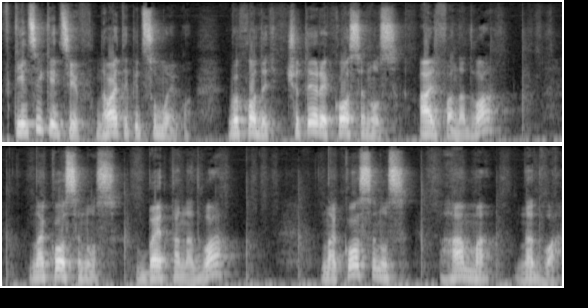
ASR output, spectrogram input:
В кінці кінців, давайте підсумуємо. Виходить 4 косинус альфа на 2, на косинус бета на 2, на косинус гамма на 2.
